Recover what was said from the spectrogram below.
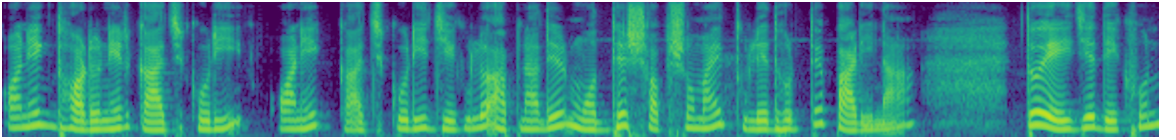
অনেক ধরনের কাজ করি, অনেক কাজ করি যেগুলো আপনাদের মধ্যে সবসময় তুলে ধরতে পারি না। তো এই যে দেখুন,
